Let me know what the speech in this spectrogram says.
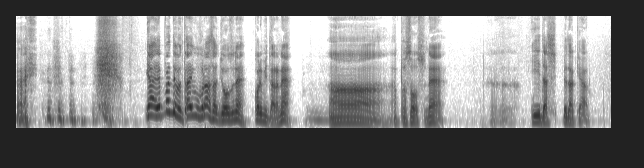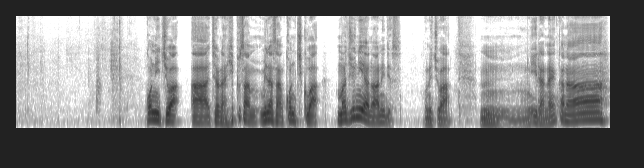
はいいややっぱでもタイムフラーさん上手ね。これ見たらね。ああやっぱそうっすね、うん、言い出しっぺだけある。こんにちは。あ違うな。ヒップさん皆さんこんちくは。マジュニアの兄です。こんにちは。うんいらないかな。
